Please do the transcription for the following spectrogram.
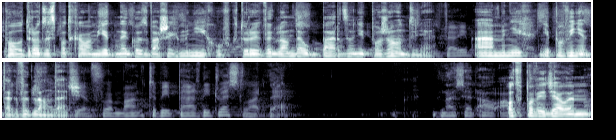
Po drodze spotkałam jednego z waszych mnichów, który wyglądał bardzo nieporządnie, a mnich nie powinien tak wyglądać. Odpowiedziałem:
